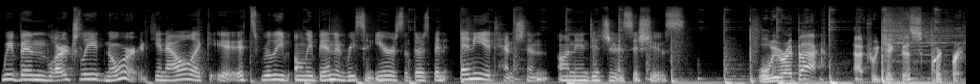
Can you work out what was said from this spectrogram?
we've been largely ignored, you know? Like it's really only been in recent years that there's been any attention on Indigenous issues. We'll be right back after we take this quick break.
